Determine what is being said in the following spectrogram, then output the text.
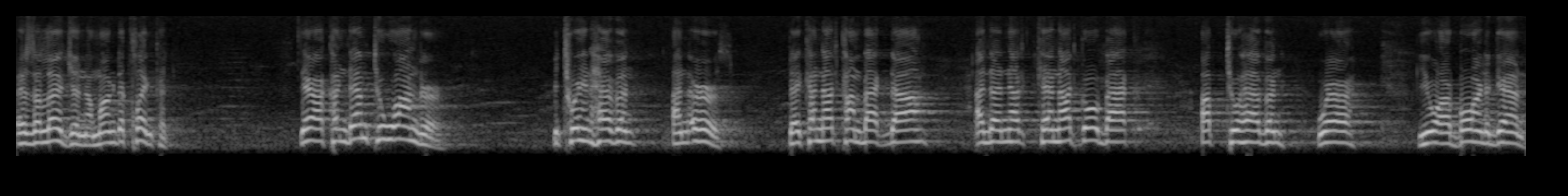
as a legend among the Tlingit. They are condemned to wander between heaven and earth. They cannot come back down, and they not, cannot go back up to heaven where you are born again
